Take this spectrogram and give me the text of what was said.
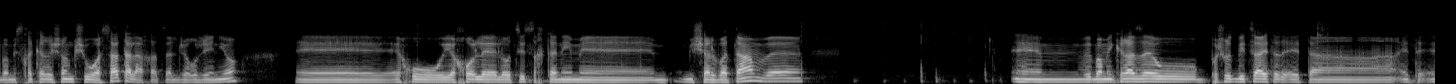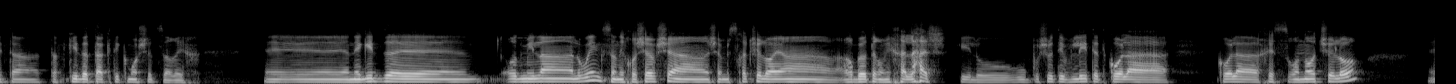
במשחק הראשון כשהוא עשה את הלחץ על ג'ורג'יניו, uh, איך הוא יכול uh, להוציא שחקנים uh, משלוותם, ו... um, ובמקרה הזה הוא פשוט ביצע את, את, את, את התפקיד הטקטי כמו שצריך. אני אגיד אה, עוד מילה על ווינקס, אני חושב שה, שהמשחק שלו היה הרבה יותר מחלש, כאילו הוא פשוט הבליט את כל, ה, כל החסרונות שלו, אה,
